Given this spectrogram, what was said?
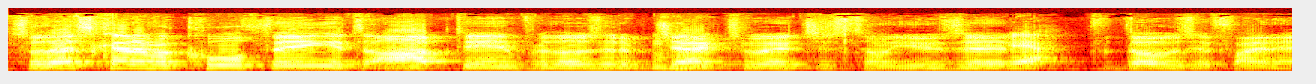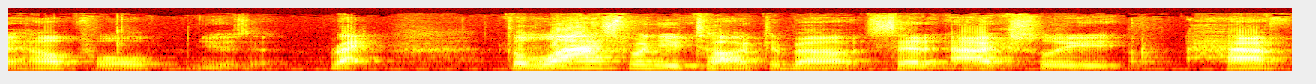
So that's kind of a cool thing. It's opt-in for those that object to it. Just don't use it. Mm-hmm. Yeah. For those that find it helpful, use it. Right. The last one you talked about said actually have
